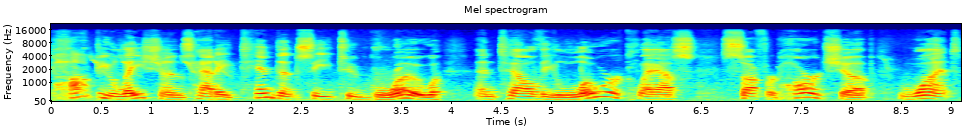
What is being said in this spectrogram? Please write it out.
Populations had a tendency to grow until the lower class suffered hardship, want,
